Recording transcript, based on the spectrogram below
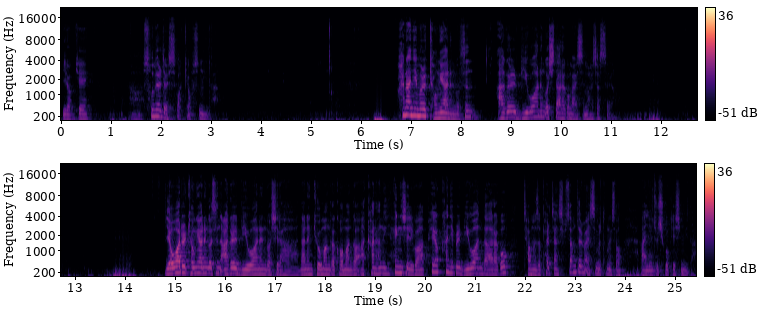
이렇게 어, 소멸될 수밖에 없습니다. 하나님을 경외하는 것은 악을 미워하는 것이다라고 말씀을 하셨어요. 여호와를 경외하는 것은 악을 미워하는 것이라 나는 교만과 거만과 악한 행실과 폐역한 입을 미워한다라고 잠언서 8장 13절 말씀을 통해서 알려 주시고 계십니다.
